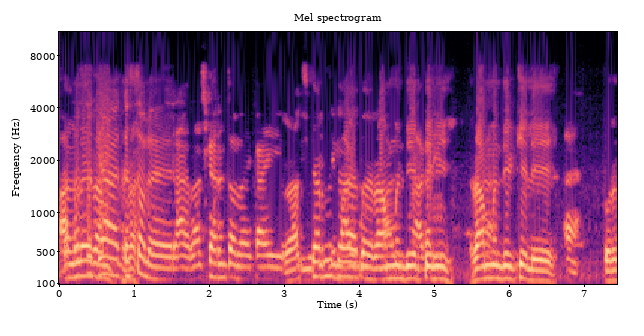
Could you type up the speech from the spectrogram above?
आता चांगलं आहे सध्या राम- कसं चालू आहे? रा- राजकारण चालू आहे? काय राजकारण काय आता? राम मंदिर आघाडी- त्यांनी राम मंदिर केले. हा, परत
